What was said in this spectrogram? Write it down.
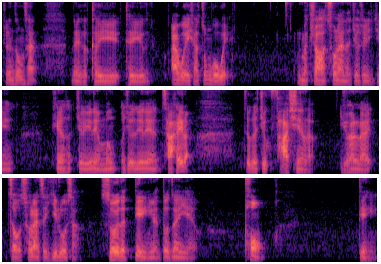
吃顿中餐，那个可以可以安慰一下中国胃。那么吃好出来呢，就是已经天就有点蒙，就是有点擦黑了。这个就发现了，原来走出来这一路上，所有的电影院都在演碰电影。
